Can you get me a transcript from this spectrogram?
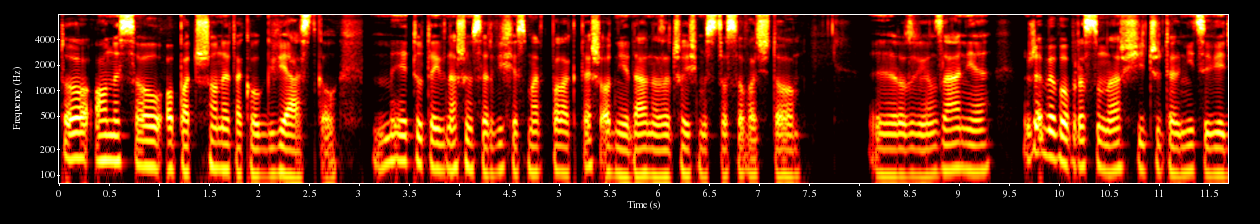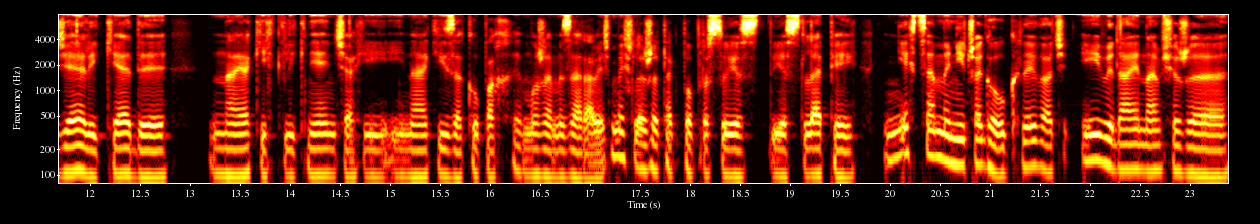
to one są opatrzone taką gwiazdką. My tutaj w naszym serwisie Smart Polak też od niedawna zaczęliśmy stosować to y, rozwiązanie, żeby po prostu nasi czytelnicy wiedzieli, kiedy na jakich kliknięciach i, i, na jakich zakupach możemy zarabiać. Myślę, że tak po prostu jest, jest lepiej. Nie chcemy niczego ukrywać i wydaje nam się, że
